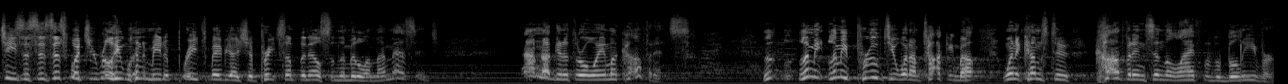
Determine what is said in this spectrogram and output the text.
Jesus, is this what you really wanted me to preach? Maybe I should preach something else in the middle of my message. I'm not going to throw away my confidence. L- let, me, let me prove to you what I'm talking about when it comes to confidence in the life of a believer.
